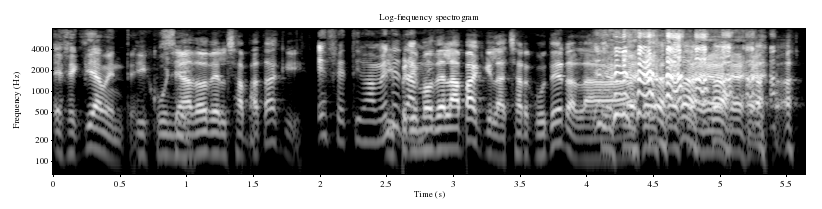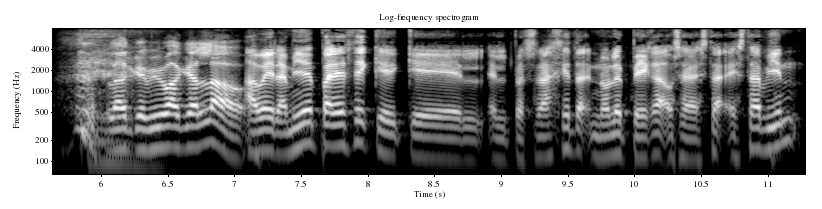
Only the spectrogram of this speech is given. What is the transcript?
Efectivamente. Y cuñado del Zapataki. Efectivamente. Y primo también. de la Paqui, la charcutera, la, la que vive aquí al lado. A ver, a mí me parece que, que el, el personaje no le pega, o sea, está, está bien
